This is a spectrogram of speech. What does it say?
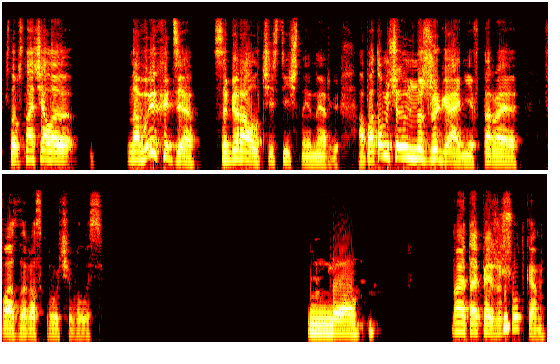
Чтобы сначала на выходе собирал частично энергию, а потом еще на сжигании вторая фаза раскручивалась. Да. Но это опять же шутка.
